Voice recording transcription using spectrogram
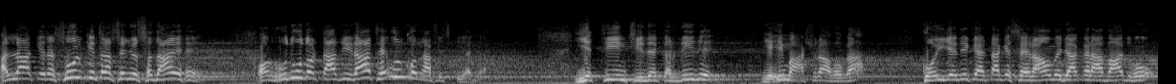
اللہ کے رسول کی طرف سے جو سزائیں ہیں اور حدود اور تعزیرات ہیں، ان کو نافذ کیا جائے۔ یہ تین چیزیں کر دیجیے۔ یہی معاشرہ ہوگا۔ کوئی یہ نہیں کہتا کہ صحراؤں میں جا کر آباد ہو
